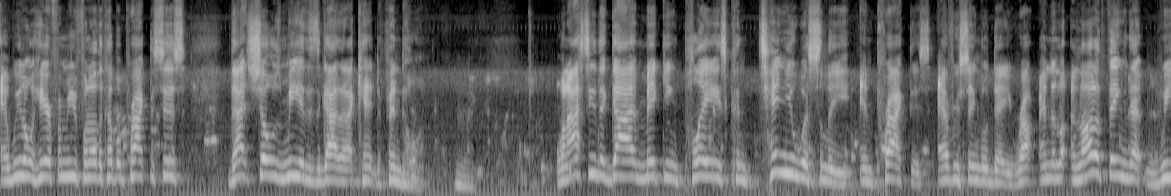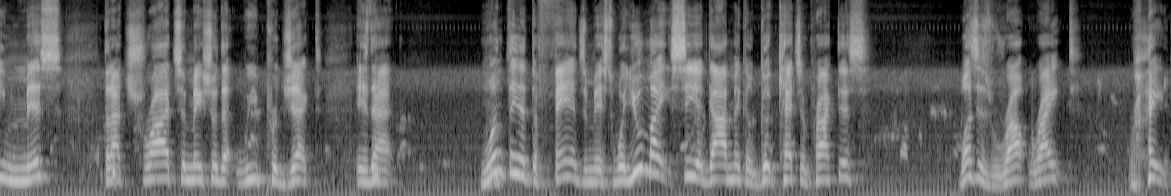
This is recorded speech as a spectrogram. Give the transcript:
and we don't hear from you for another couple practices, that shows me as a guy that I can't depend on. Hmm. When I see the guy making plays continuously in practice every single day, and a lot of things that we miss that I try to make sure that we project is that one thing that the fans miss, where you might see a guy make a good catch in practice, was his route right? Right?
